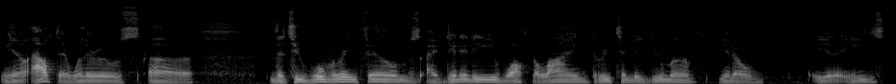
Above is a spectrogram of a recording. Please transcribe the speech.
you know, out there. Whether it was uh, the two Wolverine films, Identity, Walk the Line, Three Ten to Yuma. You know, you know he's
